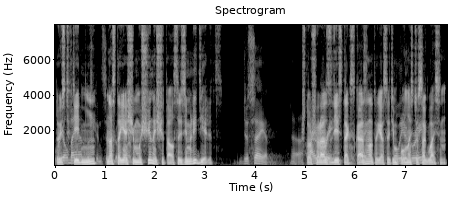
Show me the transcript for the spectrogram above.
то есть в те дни настоящим мужчиной считался земледелец. Что ж, раз здесь так сказано, то я с этим полностью согласен.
